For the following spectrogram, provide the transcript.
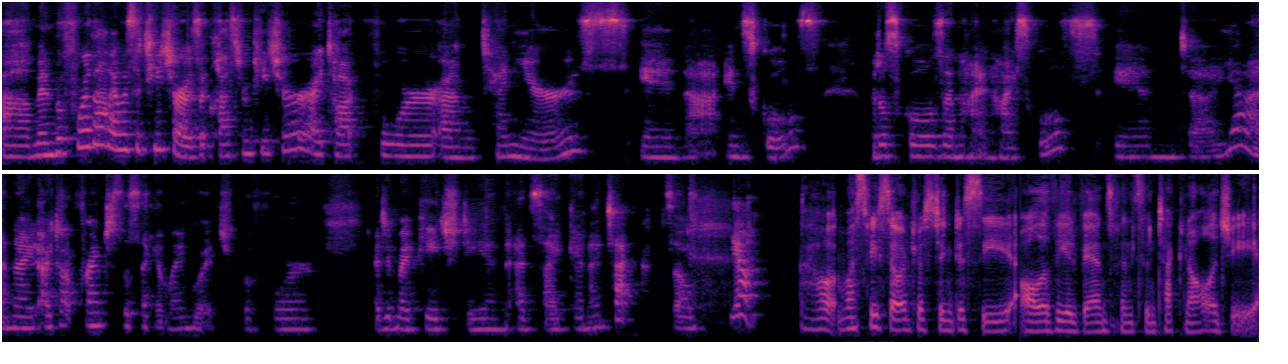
Um, and before that, I was a teacher. I was a classroom teacher. I taught for um, 10 years in uh, in schools middle schools and high, and high schools. And uh, yeah, and I, I, taught French as a second language before I did my PhD in ed psych and ed tech. So yeah. Oh, it must be so interesting to see all of the advancements in technology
